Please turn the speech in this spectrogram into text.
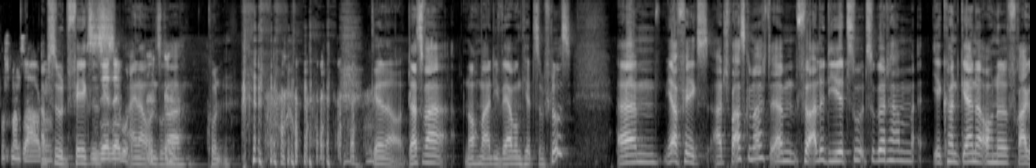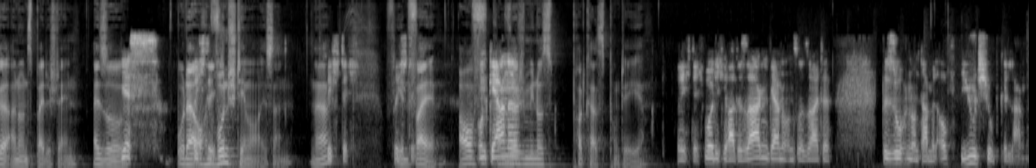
muss man sagen. Absolut, Felix sehr, sehr gut. einer unserer Kunden. genau, das war nochmal die Werbung hier zum Schluss. Ähm, ja, Felix, hat Spaß gemacht. Ähm, für alle, die hier zu, zugehört haben, ihr könnt gerne auch eine Frage an uns beide stellen. Also yes, oder richtig. auch ein Wunschthema äußern. Ne? Richtig. Auf jeden Fall. Auf Und gerne podcastde Richtig, wollte ich gerade sagen, gerne unsere Seite besuchen und damit auf YouTube gelangen.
